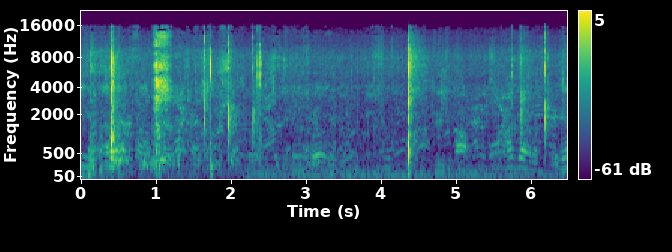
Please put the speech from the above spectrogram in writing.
you. I better come do it. I got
